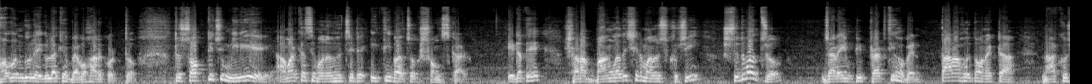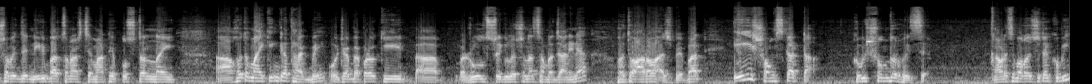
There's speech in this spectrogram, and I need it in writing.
ভবনগুলো, এগুলোকে ব্যবহার করতো। তো সবকিছু মিলিয়ে আমার কাছে মনে হচ্ছে এটা ইতিবাচক সংস্কার। এটাতে সারা বাংলাদেশের মানুষ খুশি। শুধুমাত্র যারা এমপি প্রার্থী হবেন, তারা হয়তো অনেকটা নাখুশ হবেন যে নির্বাচন আসছে, মাঠে পোস্টার নাই। হয়তো মাইকিংটা থাকবে, ওইটার ব্যাপারেও কি রুলস রেগুলেশন আছে আমরা জানি না, হয়তো আরও আসবে। বাট এই সংস্কারটা খুবই সুন্দর হয়েছে। আমার কাছে মনে হয় এটা খুবই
